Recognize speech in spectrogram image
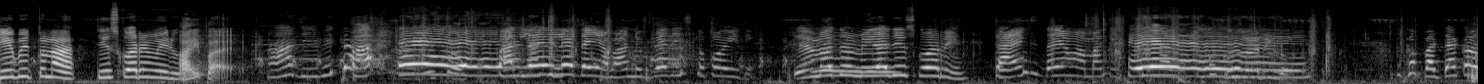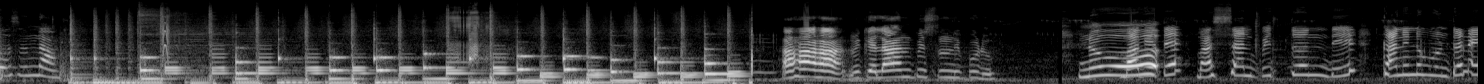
జీబిస్తున్నా తీసుకోరు మీరు. తీసుకుపోయేది. ఏమొద్దు మీరే తీసుకోర్రి. థ్యాంక్స్ దయ్యమ్మా మాకు ఒక పట్టాక వస్తుందాం ఆహాహా మీకు ఎలా అనిపిస్తుంది ఇప్పుడు? నువ్వు మాకైతే మస్తు అనిపిస్తుంది. కానీ నువ్వు ఉంటే నీ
